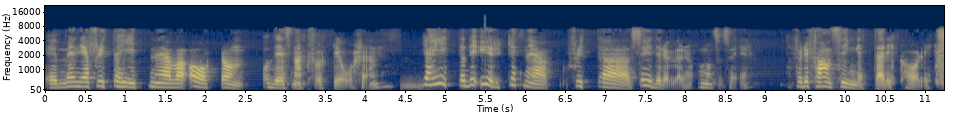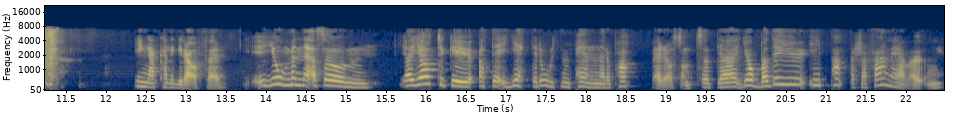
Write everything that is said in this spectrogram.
Eh, men jag flyttade hit när jag var 18 och det är snart 40 år sedan. Jag hittade yrket när jag flyttade söderöver om man så säger. För det fanns inget där i Kalix. Inga kalligrafer. Jo men alltså mm, Ja, jag tycker ju att det är jätteroligt med pennor och papper och sånt. Så att jag jobbade ju i pappersaffär när jag var ung.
